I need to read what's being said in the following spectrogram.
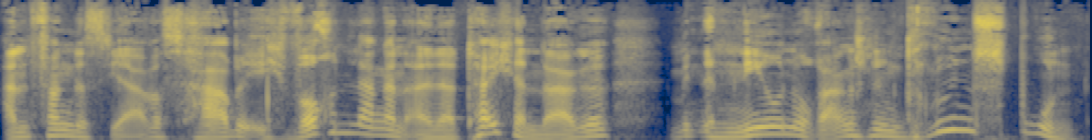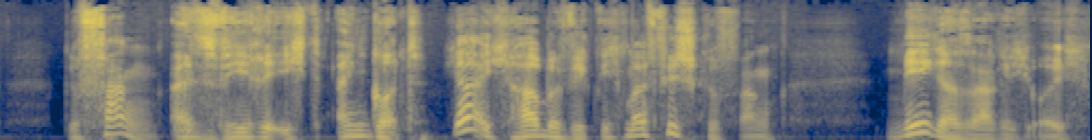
Anfang des Jahres habe ich wochenlang an einer Teichanlage mit einem neonorangenen grünen Spoon gefangen, als wäre ich ein Gott. Ja, ich habe wirklich mal Fisch gefangen. Mega, sage ich euch.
